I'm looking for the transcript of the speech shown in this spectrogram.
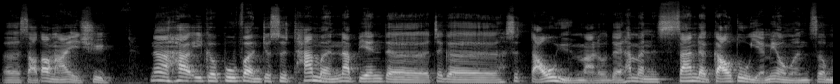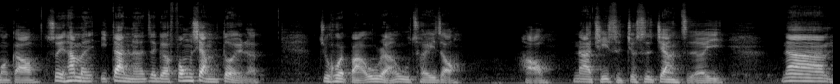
呃少到哪里去。那还有一个部分就是他们那边的这个是岛屿嘛，对不对？他们山的高度也没有我们这么高，所以他们一旦呢这个风向对了，就会把污染物吹走。好，那其实就是这样子而已。那。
